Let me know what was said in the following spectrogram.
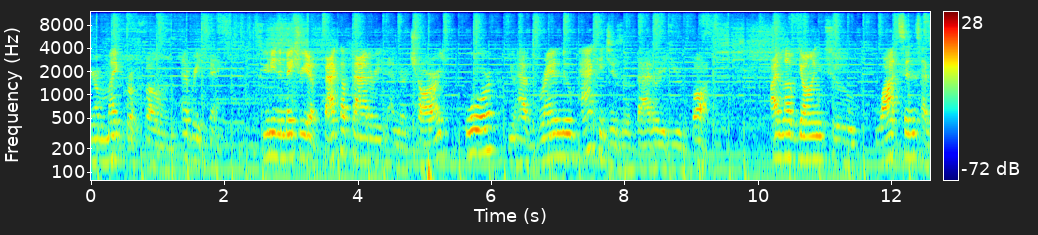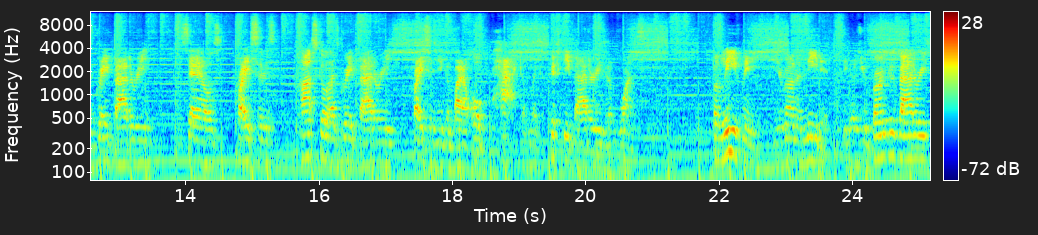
your microphone, everything. So you need to make sure you have backup batteries and they're charged or you have brand new packages of batteries you've bought. I love going to Watson's, has great battery sales, prices. Costco has great battery prices. You can buy a whole pack of like 50 batteries at once. Believe me, you're going to need it because you burn through batteries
